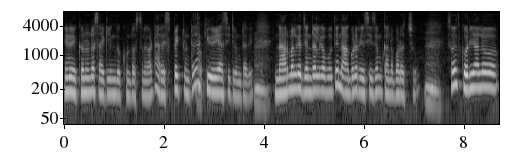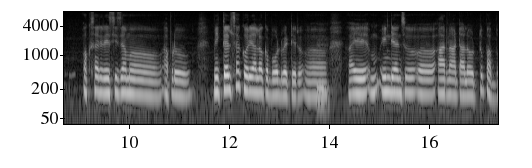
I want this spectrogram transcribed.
నేను ఎక్కడ నుండో సైక్లింగ్ దొక్కుంటూ వస్తున్నా కాబట్టి ఆ రెస్పెక్ట్ ఉంటుంది ఆ క్యూరియాసిటీ ఉంటుంది. నార్మల్గా జనరల్గా పోతే నాకు కూడా రేసిజం కనపడవచ్చు సో కొరియాలో ఒకసారి రేసిజం అప్పుడు మీకు తెలుసా కొరియాలో ఒక బోర్డు పెట్టారు Indians are not allowed to pub.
